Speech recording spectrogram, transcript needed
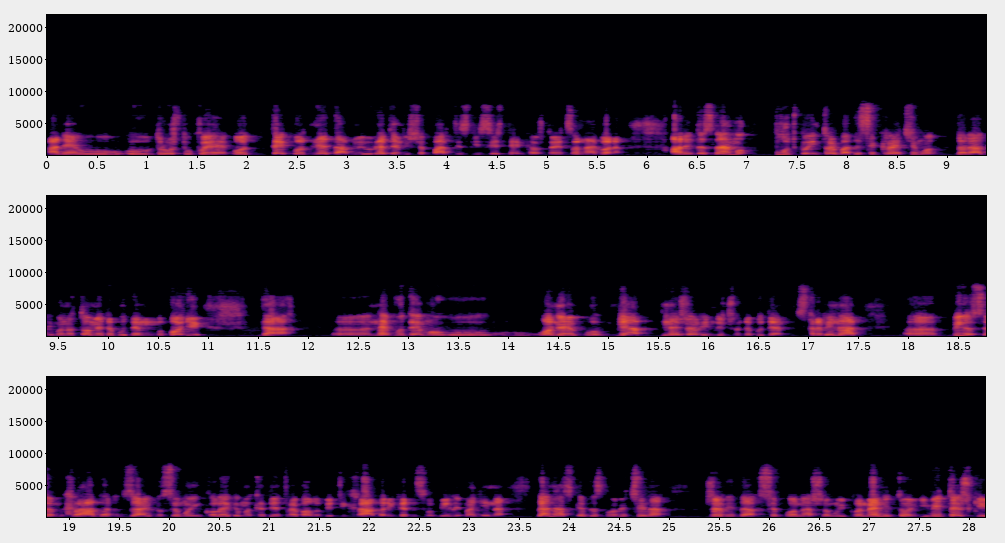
a ne u, u društvu koje od, tek od nedavno je uveden više partijski sistem kao što je Crna Gora. Ali da znamo put kojim treba da se krećemo, da radimo na tome da budemo bolji, da e, ne budemo u, one, ja ne želim lično da budem stravinar, e, bio sam hrabar zajedno sa mojim kolegama kada je trebalo biti hrabar i kada smo bili manjina. Danas kada smo većina, želim da se ponašamo i plemenito i viteški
